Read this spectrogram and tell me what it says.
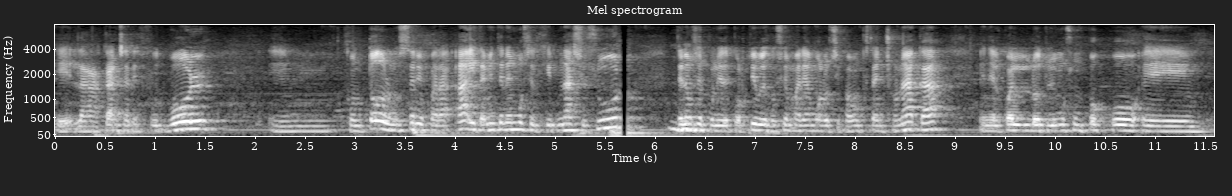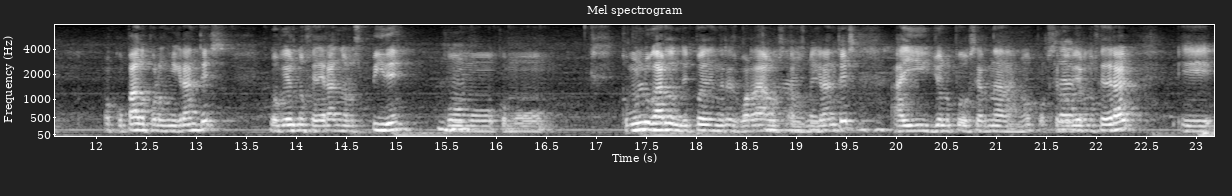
eh, la cancha de fútbol, con todo lo necesario para... Ah, y también tenemos el gimnasio sur, tenemos el polideportivo de José María Moros y Pavón que está en Chonaca, en el cual lo tuvimos un poco eh, ocupado por los migrantes. El gobierno federal nos los pide como, como, como un lugar donde pueden resguardar a los, a los migrantes. Ahí yo no puedo hacer nada, ¿no? Por ser Claro. gobierno federal. Eh,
